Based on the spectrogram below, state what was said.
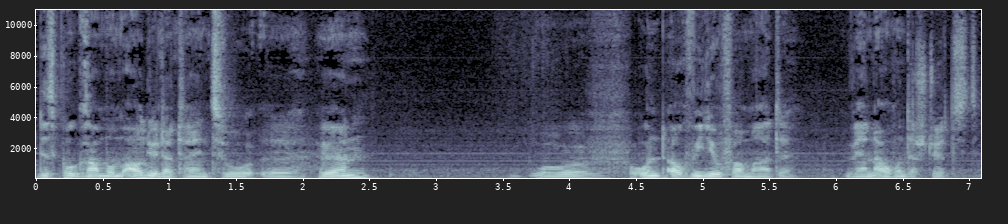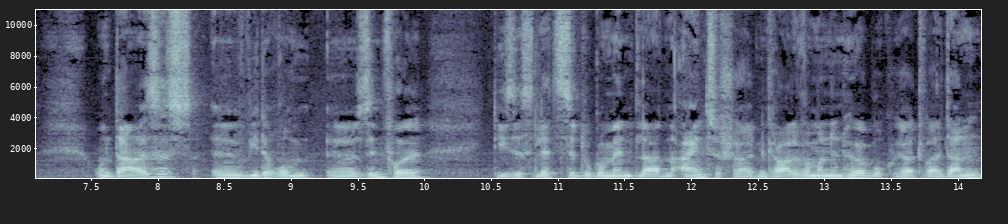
das Programm, um Audiodateien zu äh, hören. Und auch Videoformate werden auch unterstützt. Und da ist es äh, wiederum äh, sinnvoll, dieses letzte Dokumentladen einzuschalten, gerade wenn man ein Hörbuch hört, weil dann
